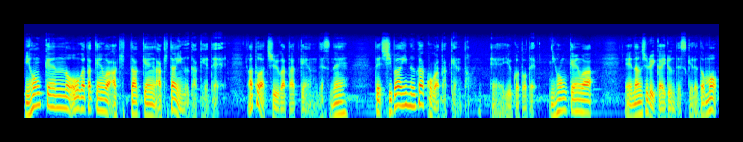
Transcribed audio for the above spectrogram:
日本犬の大型犬は秋田犬秋田犬だけであとは中型犬ですね。で柴犬が小型犬ということで日本犬は何種類かいるんですけれども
